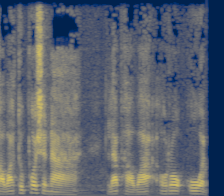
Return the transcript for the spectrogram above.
ภาวะทุพโภชนา และภาวะโรคอ้วน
